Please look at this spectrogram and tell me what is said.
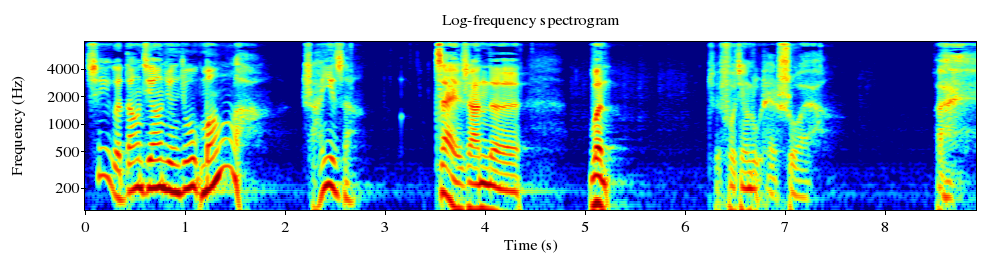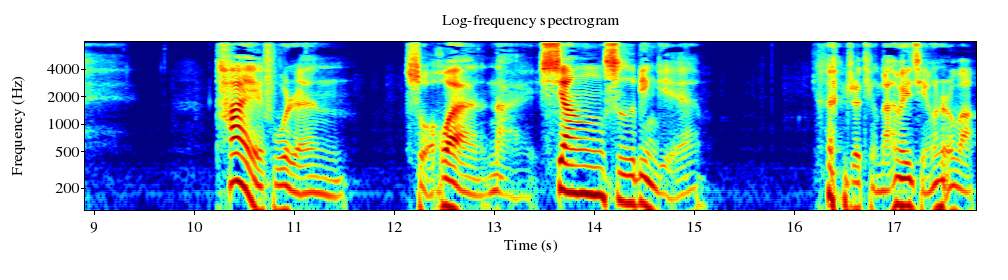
这个当将军就懵了，啥意思啊？再三的问，这傅青主才说呀：“哎，太夫人所患乃相思病也。”这挺难为情是吧？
